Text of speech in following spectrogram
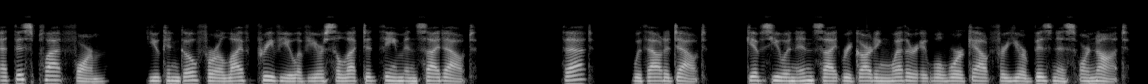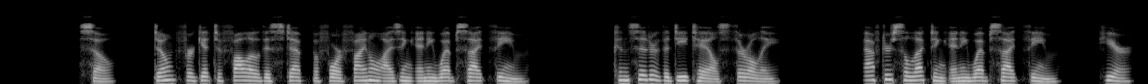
At this platform, you can go for a live preview of your selected theme inside out. That, without a doubt, gives you an insight regarding whether it will work out for your business or not. So, don't forget to follow this step before finalizing any website theme. Consider the details thoroughly. After selecting any website theme, here,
